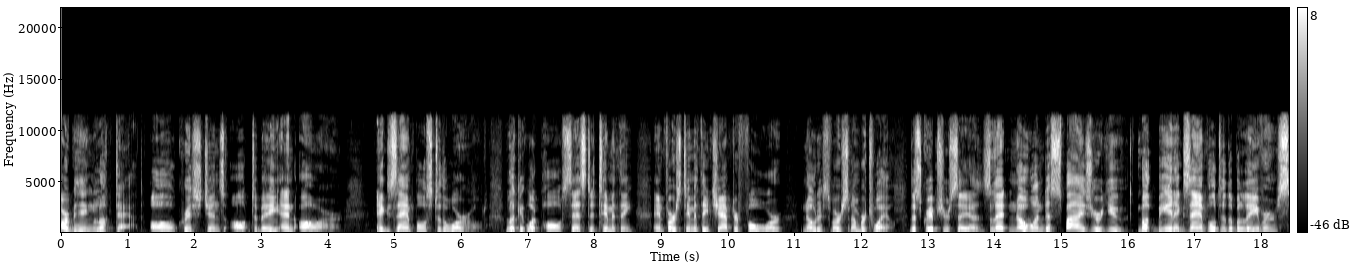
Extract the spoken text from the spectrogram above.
are being looked at all Christians ought to be and are examples to the world. Look at what Paul says to Timothy in 1 Timothy chapter 4, notice verse number 12. The Scripture says, Let no one despise your youth, but be an example to the believers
